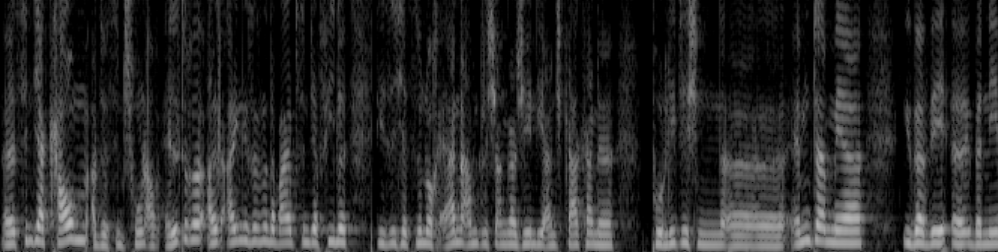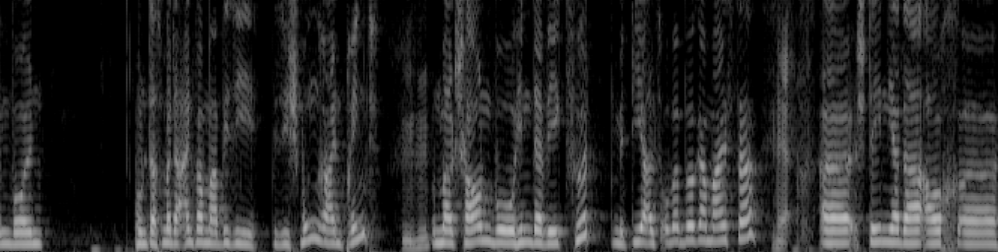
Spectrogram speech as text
es sind ja kaum, also es sind schon auch ältere Alteingesessene dabei, aber es sind ja viele, die sich jetzt nur noch ehrenamtlich engagieren, die eigentlich gar keine politischen äh, Ämter mehr äh, übernehmen wollen. Und dass man da einfach mal ein bisschen, bisschen Schwung reinbringt und mal schauen, wohin der Weg führt. Mit dir als Oberbürgermeister ja. äh, stehen ja da auch äh,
